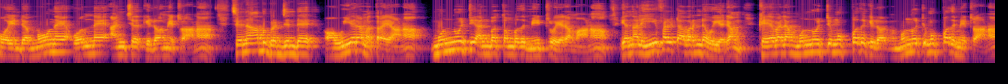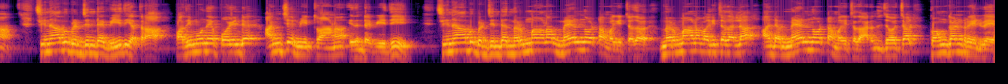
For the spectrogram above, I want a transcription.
പോയിന്റ് മൂന്ന് ഒന്ന് അഞ്ച് കിലോമീറ്റർ ആണ്. ചെനാബ് ബ്രിഡ്ജിന്റെ ഉയരം എത്രയാണ്? മുന്നൂറ്റി അൻപത്തി ഒമ്പത് മീറ്റർ ഉയരമാണ്. എന്നാൽ ഈഫൽ ടവറിന്റെ ഉയരം കേവലം മുന്നൂറ്റി മുപ്പത് കിലോ മുന്നൂറ്റി മുപ്പത് മീറ്റർ ആണ്. ചിനാബ് ബ്രിഡ്ജിന്റെ വീതി എത്ര? പതിമൂന്ന് പോയിന്റ് അഞ്ച് മീറ്റർ ആണ് ഇതിന്റെ വീതി. ചിനാബ് ബ്രിഡ്ജിന്റെ നിർമ്മാണ മേൽനോട്ടം വഹിച്ചത്. നിർമ്മാണം വഹിച്ചതല്ല അതിന്റെ മേൽനോട്ടം വഹിച്ചത് ആരെന്ന് ചോദിച്ചാൽ കൊങ്കൺ റെയിൽവേ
